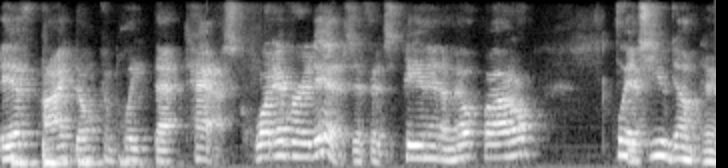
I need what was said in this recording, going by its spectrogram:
if I don't complete that task. Whatever it is if it's peeing in a milk bottle Which you don't do.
